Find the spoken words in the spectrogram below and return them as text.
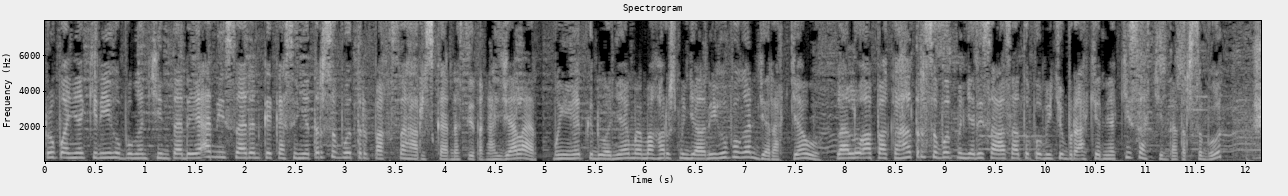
rupanya kini hubungan cinta Dea Anissa dan kekasihnya tersebut terpaksa harus kandas di tengah jalan, mengingat keduanya memang harus menjalani hubungan jarak jauh. Lalu apakah hal tersebut menjadi salah satu pemicu berakhirnya kisah cinta tersebut?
